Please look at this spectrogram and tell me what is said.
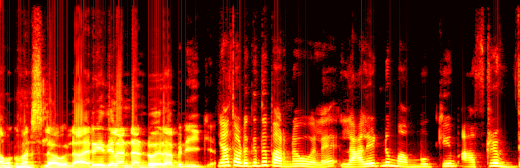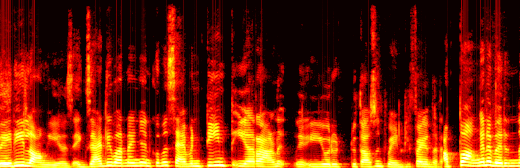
നമുക്ക് മനസ്സിലാവില്ല. ആ രീതിയിലാണ് രണ്ടുപേരും അഭിനയിക്കുക. ഞാൻ തുടക്കത്തിൽ പറഞ്ഞ പോലെ ലാലേട്ടനും മമ്മൂക്കിയും after very long years exactly പറഞ്ഞു കഴിഞ്ഞാൽ എനിക്ക് സെവന്റീൻത്ത് ഇയർ ആണ് ഈ ഒരു ടു തൗസൻഡ് ട്വന്റി ഫൈവ് എന്ന് പറയുന്നത്. അപ്പോൾ അങ്ങനെ വരുന്ന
